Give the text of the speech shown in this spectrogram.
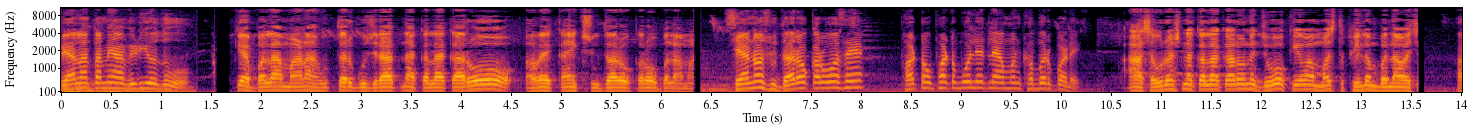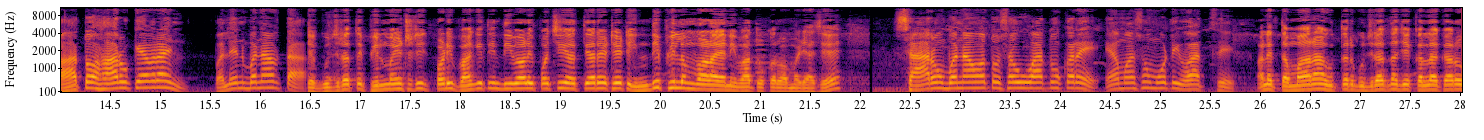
પહેલા તમે આ વીડિયો જુઓ. કે ભલા માણા ઉત્તર ગુજરાતના કલાકારો હવે કંઈક સુધારો કરો ભલા માણા શેનો સુધારો કરવો છે? ફટોફટ બોલે એટલે અમને ખબર પડે. આ સૌરાષ્ટ્રના કલાકારોને જુઓ કેવા મસ્ત ફિલ્મ બનાવે છે. હા તો સારું કહેવાય ને. ભલે ને બનાવતા. ગુજરાતી ફિલ્મ ઇન્ડસ્ટ્રી પડી ભાંગી દિવાળી પછી અત્યારે ઠેઠ હિન્દી ફિલ્મ વાળા એની વાતો કરવા મળ્યા છે. સારું બનાવો તો સૌ વાતો કરે એમાં શું મોટી વાત છે? અને તમારા ઉત્તર ગુજરાતના જે કલાકારો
